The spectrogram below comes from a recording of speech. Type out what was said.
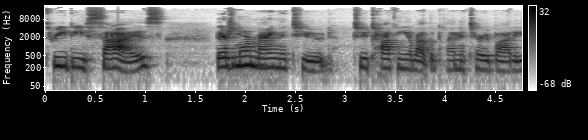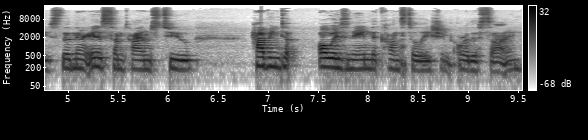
3D size, there's more magnitude to talking about the planetary bodies than there is sometimes to having to always name the constellation or the sign.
